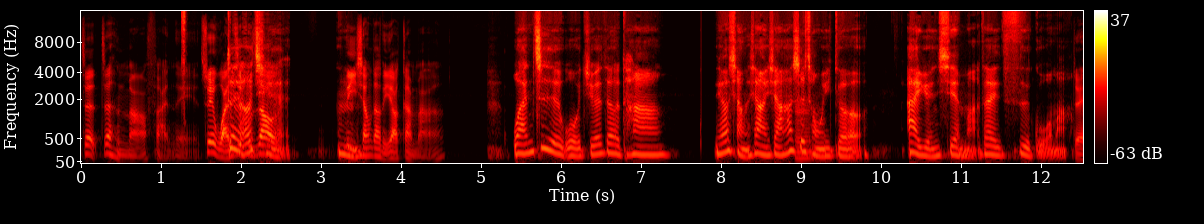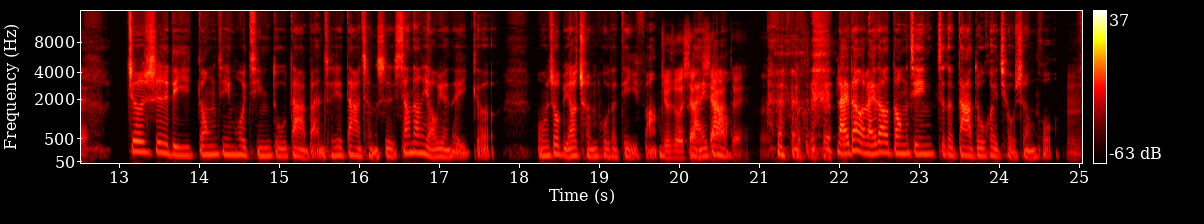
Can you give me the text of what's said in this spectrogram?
这这很麻烦呢。所以丸子不知道丽香到底要干嘛。嗯、丸子，我觉得他，你要想象一下，他是从一个爱媛县嘛，在四国嘛，对，就是离东京或京都、大阪这些大城市相当遥远的一个。我们说比较淳朴的地方，就是说乡下，对，来到来到东京这个大都会求生活，嗯，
